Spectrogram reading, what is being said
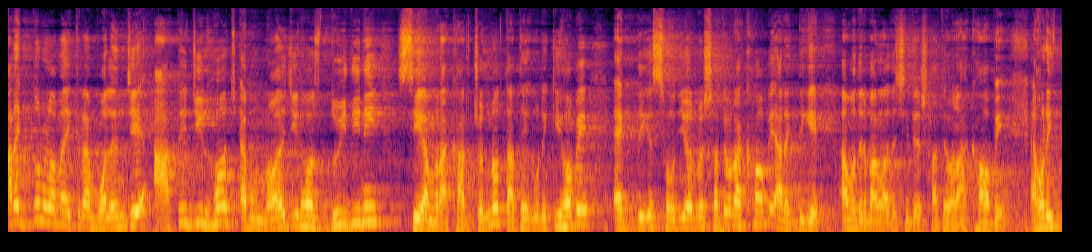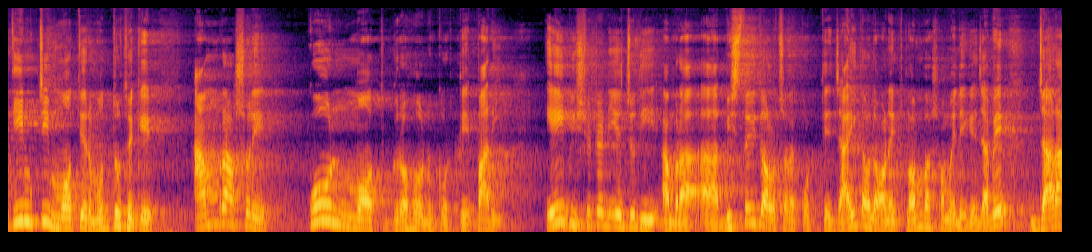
আরেক দল ওলামা ইকরাম বলেন যে আটে জিলহজ এবং নয় জিলহজ দুই দিনই সিয়াম রাখার জন্য, তাতে করে কি হবে? একদিকে সৌদি আরবের সাথেও রাখা হবে, আরেকদিকে আমাদের বাংলাদেশিদের সাথেও রাখা হবে। এখন এই তিনটি মতের মধ্য থেকে আমরা আসলে কোন মত গ্রহণ করতে পারি? এই বিষয়টা নিয়ে যদি আমরা বিস্তারিত আলোচনা করতে যাই, তাহলে অনেক লম্বা সময় লেগে যাবে। যারা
